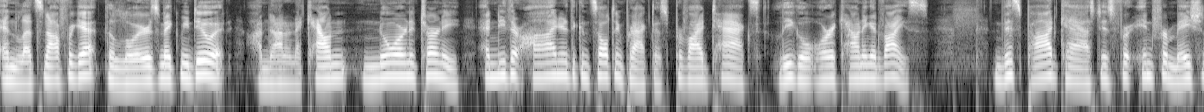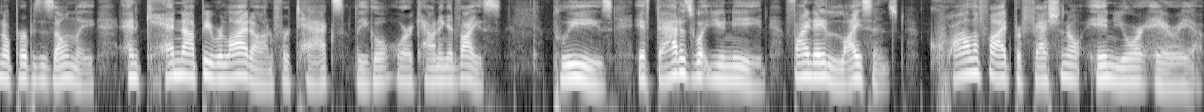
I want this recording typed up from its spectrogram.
And let's not forget the lawyers make me do it. I'm not an accountant nor an attorney, and neither I nor the consulting practice provide tax, legal, or accounting advice. This podcast is for informational purposes only and cannot be relied on for tax, legal, or accounting advice. Please, if that is what you need, find a licensed, qualified professional in your area.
